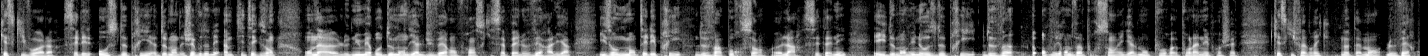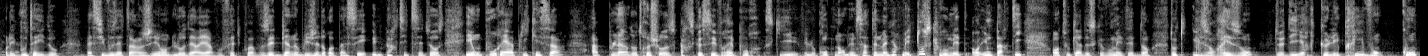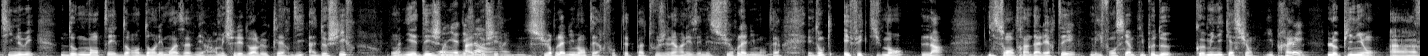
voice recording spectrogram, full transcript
Qu'est-ce qu'ils voient là? C'est les hausses de prix demandées. Je vais vous donner un petit exemple. On a le numéro 2 mondial du verre en France qui s'appelle Veralia. Ils ont augmenté les prix de 20% là cette année et ils demandent une hausse de prix de 20, environ de 20% également pour, pour l'année prochaine. Qu'est-ce qu'ils fabriquent? Notamment le verre pour les bouteilles d'eau. Bah, si vous êtes un géant de l'eau derrière, vous faites quoi? Vous êtes bien obligé de repasser une partie de cette hausse. Et on pourrait appliquer ça à plein d'autres choses, parce que c'est vrai pour ce qui est le contenant d'une certaine manière, mais tout ce que vous mettez, une partie en tout cas de ce que vous mettez dedans. Donc ils ont raison de dire que les prix vont continuer d'augmenter dans, dans les mois à venir. Alors Michel-Édouard Leclerc dit à deux chiffres. On y est déjà, à deux chiffres sur l'alimentaire. Il faut peut-être pas tout généraliser, mais sur l'alimentaire. Et donc, effectivement, là, ils sont en train d'alerter, mais ils font aussi un petit peu de communication. Ils prennent l'opinion à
